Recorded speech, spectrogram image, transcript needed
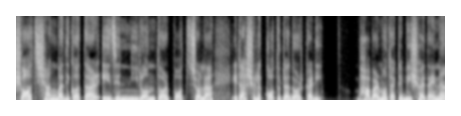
সৎ সাংবাদিকতার এই যে নিরন্তর পথ চলা, এটা আসলে কতটা দরকারি? ভাবার মতো একটা বিষয়, তাই না?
